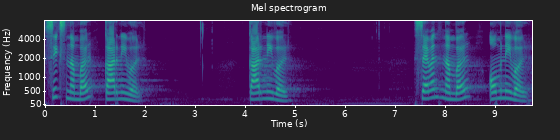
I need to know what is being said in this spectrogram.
Sixth number carnivore. Carnivore. Seventh number omnivore.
